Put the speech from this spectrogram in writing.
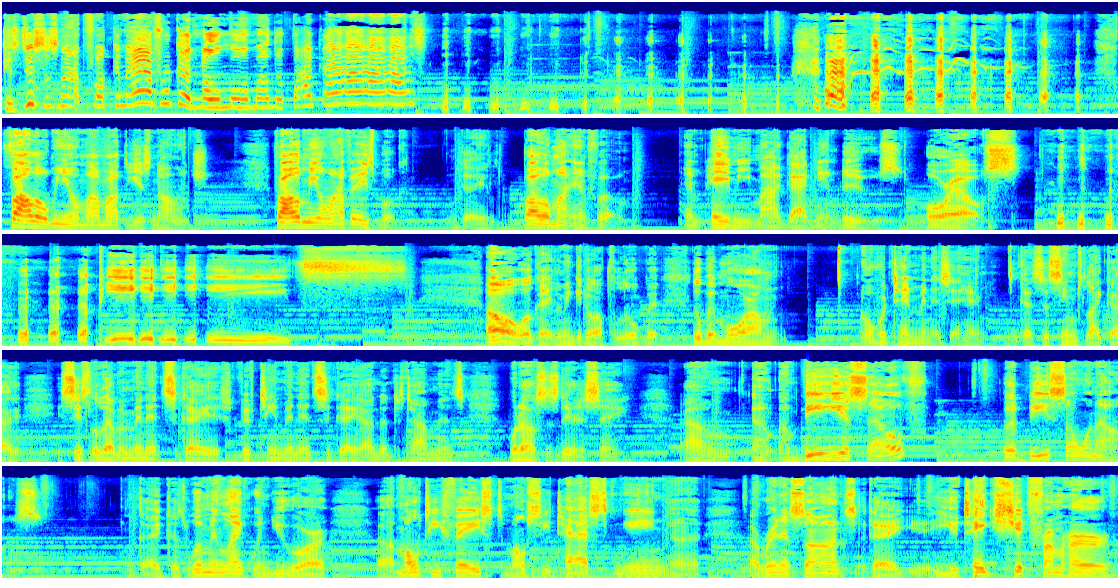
Because this is not fucking Africa no more, motherfuckers. Follow me on my Matthias Knowledge. Follow me on my Facebook. Okay, follow my info and pay me my goddamn dues, or else. Peace. Oh, okay. Let me get off a little bit, a little bit more. Um, over 10 minutes in here because it seems like uh, it's just 11 minutes okay it's 15 minutes okay under the time minutes. What else is there to say? Um, um, be yourself but be someone else okay? Because women like when you are uh, multi-faced multitasking uh, a renaissance okay? You take shit from her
